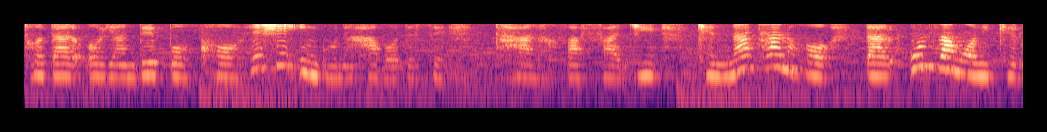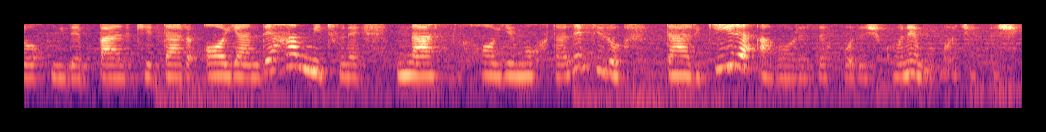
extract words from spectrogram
تا در آینده با کاهش این گونه حوادث تلخ و فجیع که نه تنها در اون زمانی که رخ میده بلکه در آینده هم می‌تونه نسل های مختلفی رو درگیر عوارض خودش کنه مواجه بشیم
